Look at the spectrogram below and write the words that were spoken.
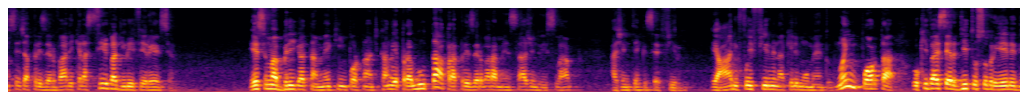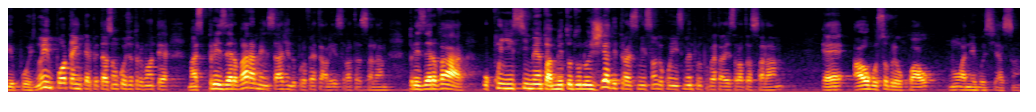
seja preservada e que ela sirva de referência. Essa é uma briga também que é importante. Quando é para lutar para preservar a mensagem do Islã, a gente tem que ser firme. E Ali foi firme naquele momento. Não importa o que vai ser dito sobre ele depois, não importa a interpretação que os outros vão ter, mas preservar a mensagem do profeta salam, preservar o conhecimento, a metodologia de transmissão do conhecimento do profeta salam, é algo sobre o qual não há negociação.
